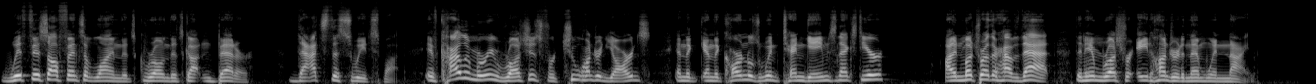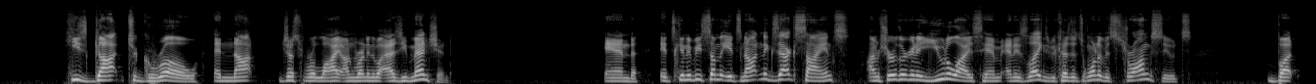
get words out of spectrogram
with this offensive line that's grown, that's gotten better, that's the sweet spot. If Kyler Murray rushes for 200 yards and the and the Cardinals win 10 games next year, I'd much rather have that than him rush for 800 and then win 9. He's got to grow and not just rely on running the ball as you mentioned. And it's going to be something it's not an exact science. I'm sure they're going to utilize him and his legs because it's one of his strong suits but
